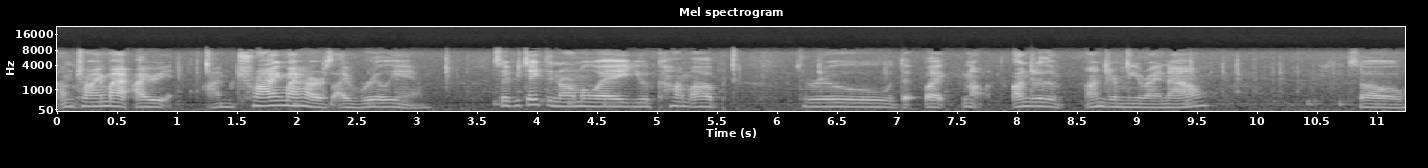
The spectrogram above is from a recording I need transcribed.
I'm trying my I I'm trying my hardest. I really am. So if you take the normal way, you'd come up through the like no under the under me right now. So,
